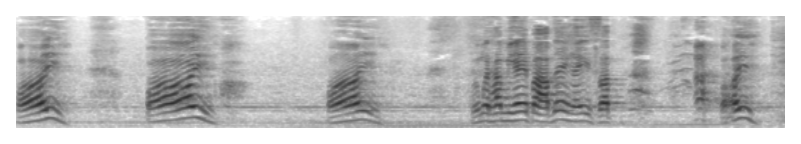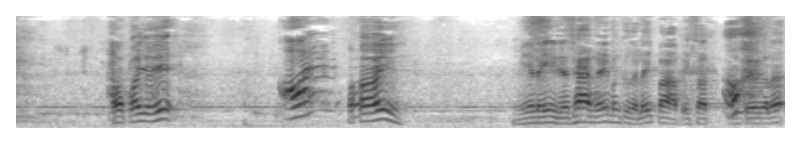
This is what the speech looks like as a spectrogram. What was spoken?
ไป ไป ไป มึงมาทำเมียให้ปราบได้ไงไอ้สัตว์ ไป ออกไปเดี๋ยวนี้ๆอ๋อยไปเมียในเดี๋ยวชาติมึงให้มันเกิดอะไรปราบไอ้สัตว์มึงเจอกันแล้ว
